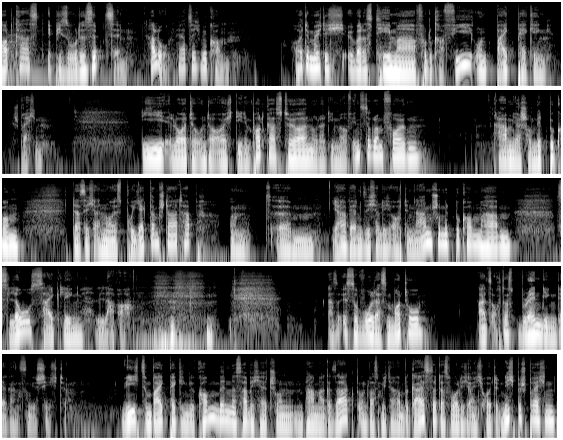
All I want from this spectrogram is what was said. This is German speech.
Podcast Episode 17. Hallo, herzlich willkommen. Heute möchte ich über das Thema Fotografie und Bikepacking sprechen. Die Leute unter euch, die den Podcast hören oder die mir auf Instagram folgen, haben ja schon mitbekommen, dass ich ein neues Projekt am Start habe und ähm, ja, werden sicherlich auch den Namen schon mitbekommen haben. Slow Cycling Lover. Also ist sowohl das Motto als auch das Branding der ganzen Geschichte. Wie ich zum Bikepacking gekommen bin, das habe ich jetzt schon ein paar Mal gesagt und was mich daran begeistert, das wollte ich eigentlich heute nicht besprechen,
